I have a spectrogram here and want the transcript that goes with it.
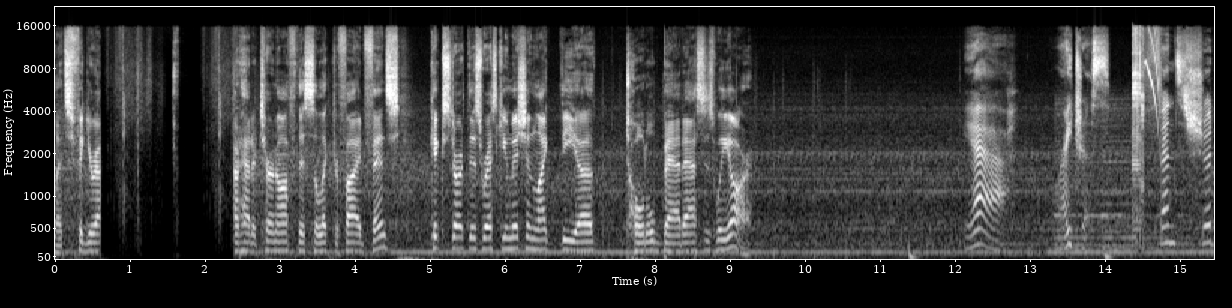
let's figure out out how to turn off this electrified fence, kickstart this rescue mission like the uh, total badasses we are. Yeah. Righteous. Fence should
